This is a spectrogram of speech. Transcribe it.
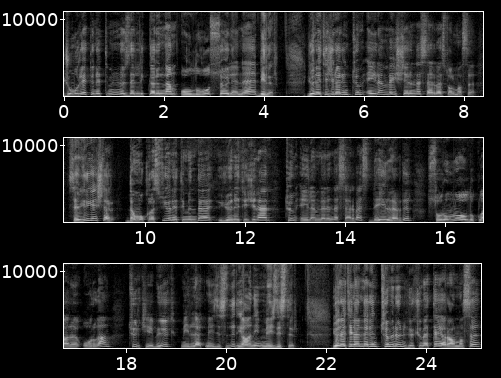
cumhuriyet yönetiminin özelliklerinden olduğu söylenebilir. Yöneticilerin tüm eylem ve işlerinde serbest olması. Sevgili gençler, demokrasi yönetiminde yöneticiler tüm eylemlerinde serbest değillerdir. Sorumlu oldukları organ Türkiye Büyük Millet Meclisi'dir yani meclistir. Yönetilenlerin tümünün hükümette yer alması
